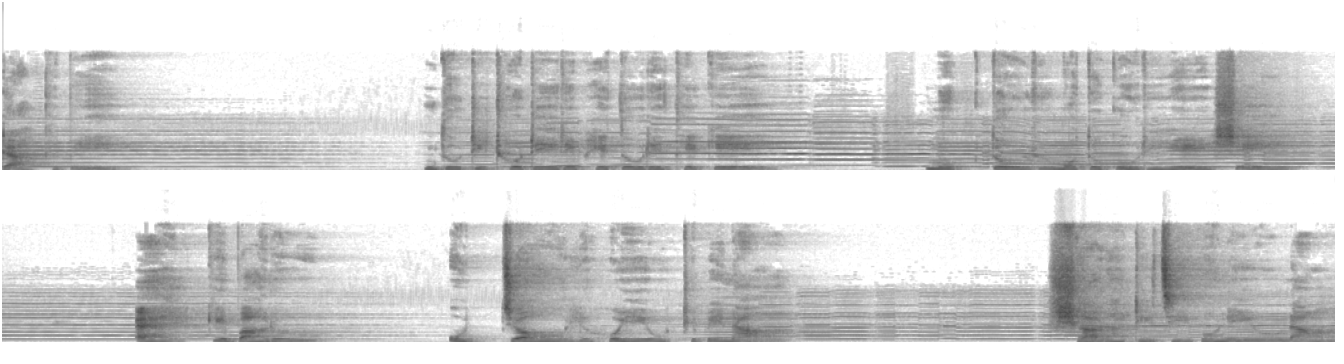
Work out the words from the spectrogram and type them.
ডাকবে। দুটি ঠোঁটের ভেতরে থেকে মুক্তোর মতো গড়িয়ে এসে একেবারও উজ্জ্বল হয়ে উঠবে না। সারাটি জীবনেও না।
